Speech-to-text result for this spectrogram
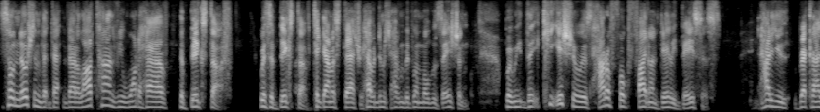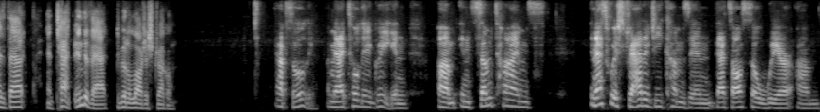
so notion that, that that a lot of times we want to have the big stuff with the big stuff, take down a statue, have a demonstration, have a big mobilization. But we, the key issue is how do folk fight on a daily basis? and How do you recognize that and tap into that to build a larger struggle? Absolutely. I mean, I totally agree. And um, and sometimes, and that's where strategy comes in. That's also where um,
